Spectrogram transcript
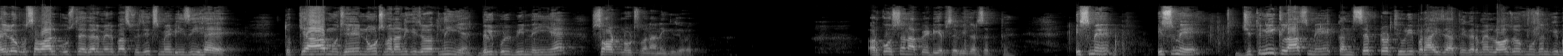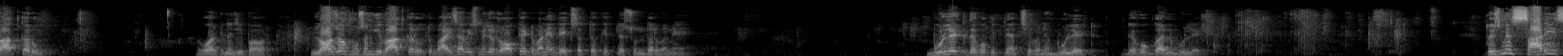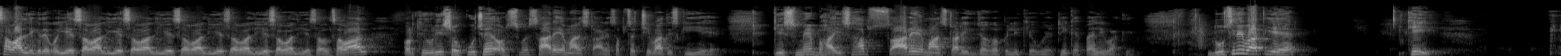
कई लोग सवाल पूछते हैं, अगर मेरे पास फिजिक्स में डीजी है तो क्या मुझे नोट्स बनाने की ज़रूरत नहीं है? बिल्कुल भी नहीं है शॉर्ट नोट्स बनाने की ज़रूरत। और क्वेश्चन आप पीडीएफ से भी कर सकते हैं। इसमें इसमें जितनी क्लास में कंसेप्ट और थ्योरी पढ़ाई जाती है, अगर मैं लॉज ऑफ़ मोशन की बात करूँ work energy power laws of motion की बात करूँ तो भाई साहब, इसमें जो रॉकेट बने, देख सकते हो कितने सुंदर बने बुलेट देखो कितने अच्छे बने बुलेट देखो गन बुलेट तो इसमें सारी सवाल लिख देखो, ये सवाल ये सवाल ये सवाल ये सवाल ये सवाल ये सवाल सवाल और थ्योरी सब कुछ है और इसमें सारे एम स्टार है। सबसे अच्छी बात इसकी ये है कि इसमें भाई साहब सारे एम स्टार एक जगह पे लिखे हुए हैं, ठीक है? पहली बात ये। दूसरी बात ये है कि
